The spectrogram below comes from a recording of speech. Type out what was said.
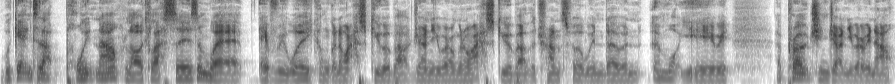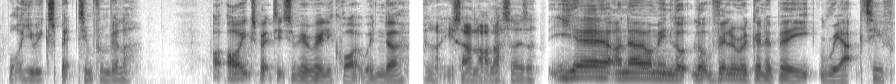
we're getting to that point now, like last season, where every week I'm going to ask you about January. I'm going to ask you about the transfer window and, and what you're hearing. Approaching January now, what are you expecting from Villa? I expect it to be a really quiet window. You, you sound like last season. Yeah, I know. I mean, look, look, Villa are going to be reactive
